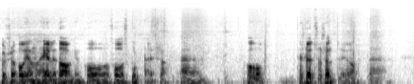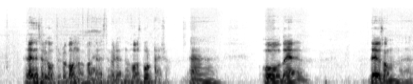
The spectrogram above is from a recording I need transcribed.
pusha på gjennom hele dagen på å få oss bort derifra. Eh, og til slutt så skjønte vi jo at eh, redningshelikopter fra Banak var eneste muligheten å få oss bort herfra. Eh, og det, det er jo sånn eh,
